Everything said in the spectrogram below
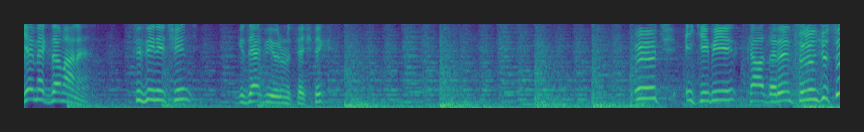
Yemek zamanı. Sizin için güzel bir ürünü seçtik. 3, 2, 1 kaldırın turuncusu.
